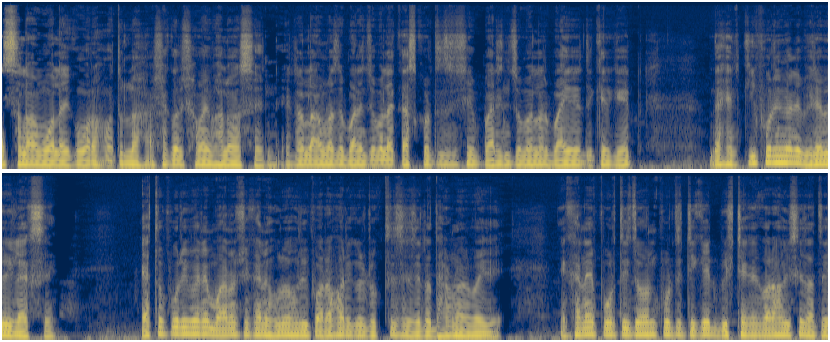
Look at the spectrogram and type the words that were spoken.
আসসালামু আলাইকুম রহমতুল্লাহ আশা করি সবাই ভালো আছেন। এটা হলো আমরা যে বাণিজ্য মেলায় কাজ করতেছি, সেই বাণিজ্য মেলার বাইরের দিকের গেট দেখেন কি পরিমাণে ভিড়াভিড়ি লাগছে। এত পরিমাণে মানুষ এখানে হুড়োহুড়ি পারাফারি করে ঢুকতেছে, যেটা ধারণার বাইরে। এখানে প্রতিজন প্রতি টিকিট বিশ টাকা করা হয়েছে যাতে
